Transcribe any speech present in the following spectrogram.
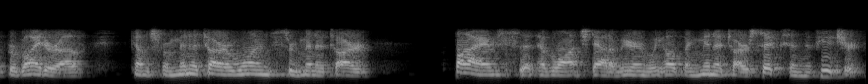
uh, provider of comes from Minotaur 1s through Minotaur 5s that have launched out of here, and we're hoping Minotaur 6 in the future.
